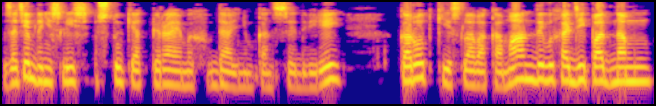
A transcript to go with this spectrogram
Затем донеслись стуки отпираемых в дальнем конце дверей, короткие слова команды «выходи по одному».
